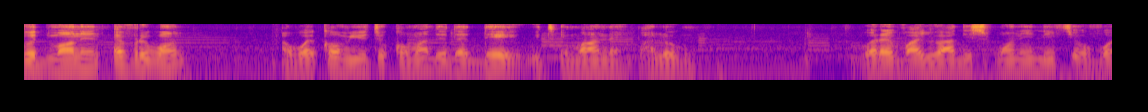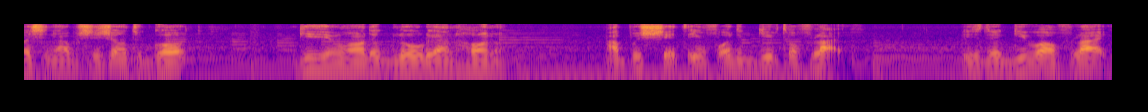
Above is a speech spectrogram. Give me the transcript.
Good morning, everyone. I welcome you to Commanding the Day with Emmanuel Balogun. Wherever you are this morning, lift your voice in appreciation to God. Give Him all the glory and honor. Appreciate Him for the gift of life. He's the giver of life.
